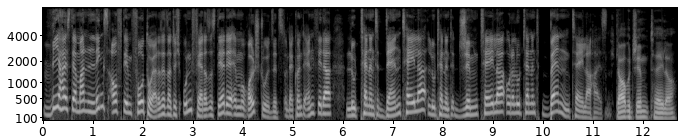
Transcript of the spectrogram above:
Wie heißt der Mann links auf dem Foto? Ja, das ist jetzt natürlich unfair. Das ist der, der im Rollstuhl sitzt. Und der könnte entweder Lieutenant Dan Taylor, Lieutenant Jim Taylor oder Lieutenant Ben Taylor heißen. Ich glaube Jim Taylor.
